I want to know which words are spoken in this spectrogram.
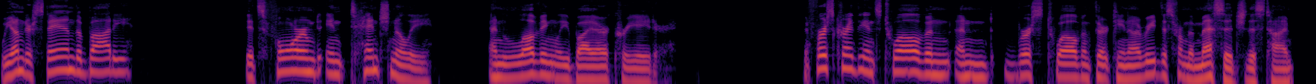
We understand the body. It's formed intentionally and lovingly by our Creator. In 1 Corinthians 12 and, and verse 12 and 13, I read this from the message this time.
